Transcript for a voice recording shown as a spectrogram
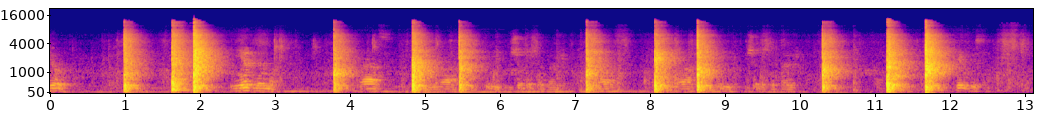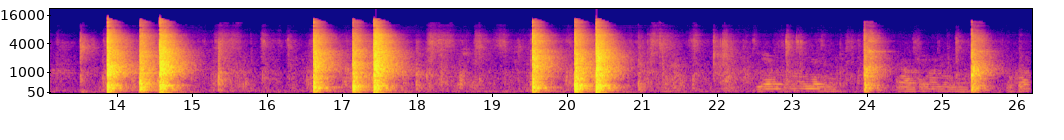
делаю. Медленно. Раз, два, три. Еще точно так же. Раз, два, три. Еще точно так же. Теперь быстро. Левый прямой медленно. Правый прямой медленно. Уход.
